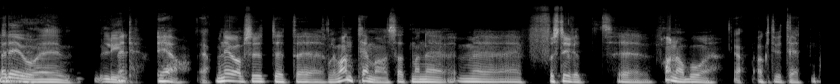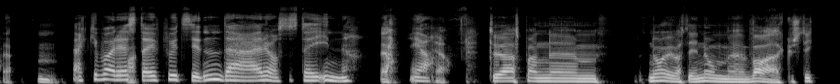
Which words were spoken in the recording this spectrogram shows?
Men det er jo eh, lyd. Ja. Ja. men det er jo absolutt et eh, relevant tema, så at man er, er forstyrret eh, fra Ja. ja. Mm. Det er ikke bare støy på utsiden, det er også støy inne. Ja. ja. Ja. Du Espen, eh, nå har vi vært innom eh, hva er akustikk,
